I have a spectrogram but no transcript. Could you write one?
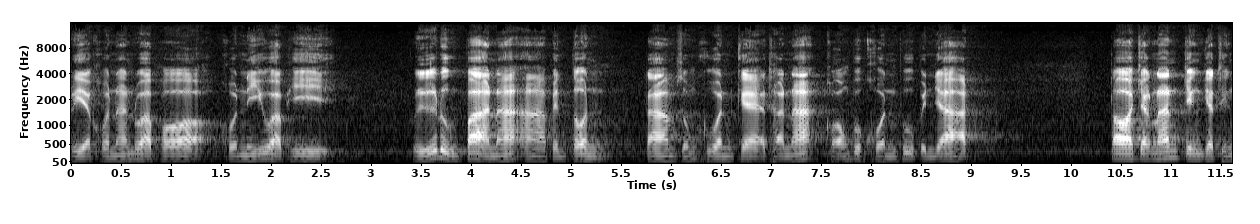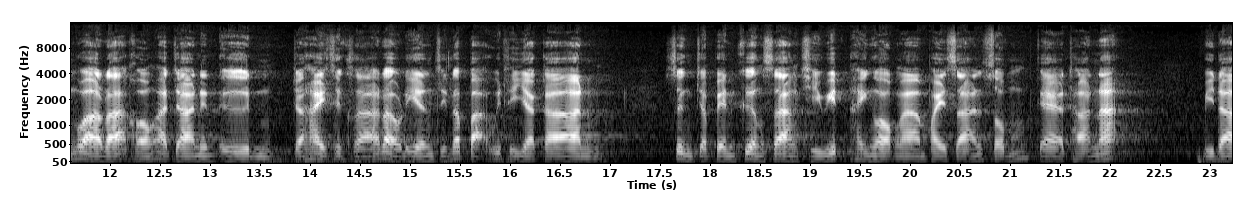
เรียกคนนั้นว่าพ่อคนนี้ว่าพี่ หรือลุงป้าน้าอาเป็นต้น ตามสมควรแก่ฐานะของบุคคลผู้เป็นญาติ ต่อจากนั้นจึงจะถึงวาระของอาจารย์อื่น ๆ จะให้ศึกษาเราเรียนศิลปะวิทยาการ ซึ่งจะเป็นเครื่องสร้างชีวิตให้งอกงามไพศาลสมแก่ฐานะ บิดา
